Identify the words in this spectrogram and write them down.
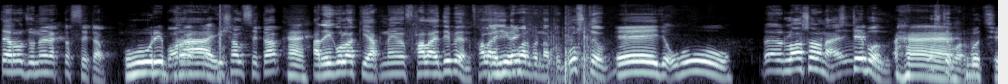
তেরো জনের একটা সেটআপ ওরে ভাই। বিশাল সেটআপ হ্যাঁ। আর এগুলা কি আপনি ফালাই দিবেন? ফালাই দিতে পারবেন না তো বসতেও। এই যে ও। লস হবে না স্টেবল হ্যাঁ বুঝছি।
